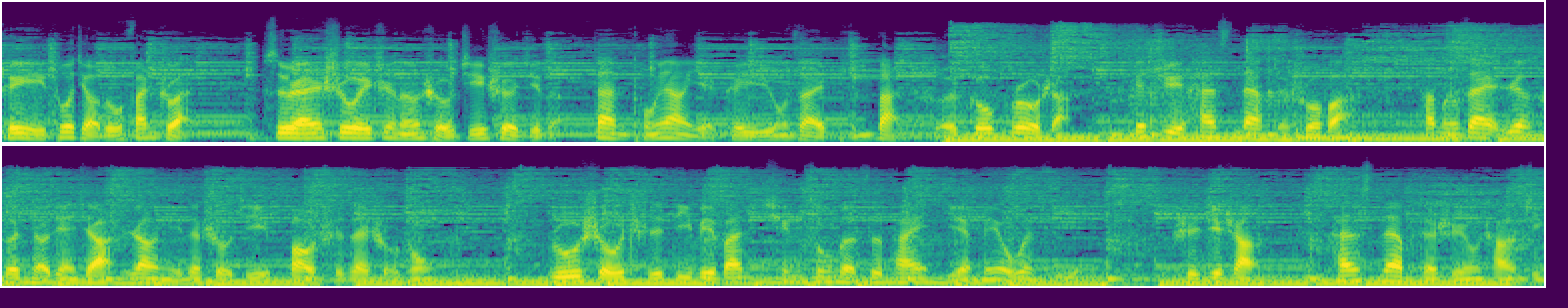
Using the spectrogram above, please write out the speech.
可以多角度翻转。虽然是为智能手机设计的，但同样也可以用在平板和 GoPro 上。根据 HandSnap 的说法，它能在任何条件下让你的手机保持在手中，如手持 DV 般轻松的自拍也没有问题。实际上，HandSnap 的使用场景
